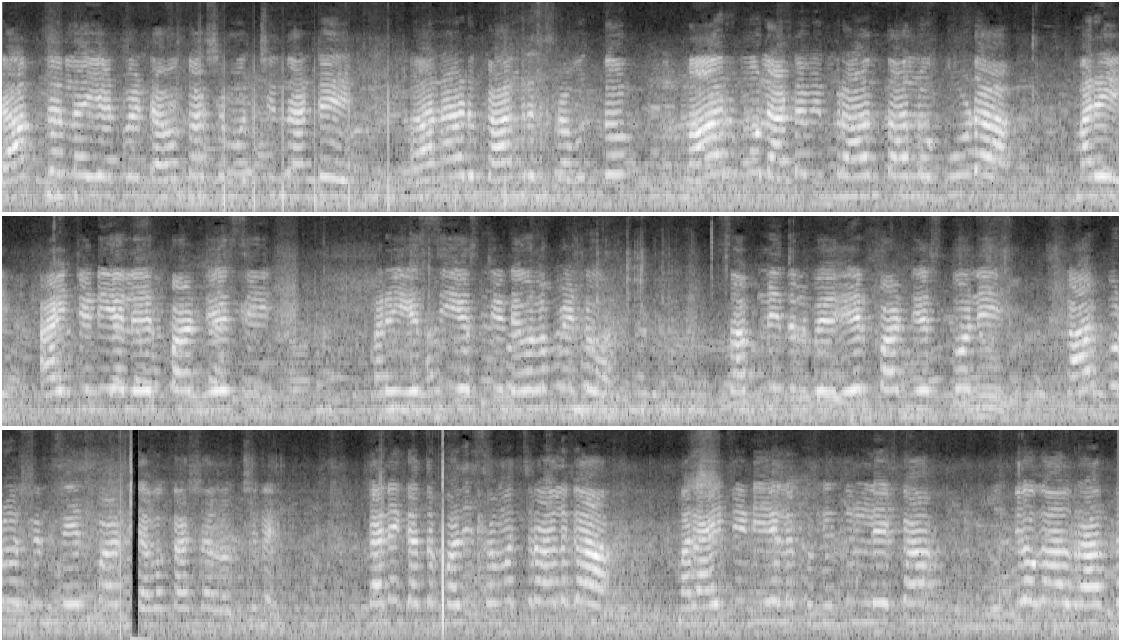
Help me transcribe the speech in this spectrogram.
డాక్టర్లు అయ్యేటువంటి అవకాశం వచ్చిందంటే ఆనాడు కాంగ్రెస్ ప్రభుత్వం మారుమూల అటవీ ప్రాంతాల్లో కూడా మరి ఐటీడీఎల్ ఏర్పాటు చేసి మరి ఎస్సీ ఎస్టీ డెవలప్మెంట్ సబ్ నిధులు ఏర్పాటు చేసుకొని కార్పొరేషన్స్ ఏర్పాటు చేసే అవకాశాలు వచ్చినాయి. కానీ గత పది సంవత్సరాలుగా మరి ఐటీడీఏలకు నిధులు లేక ఉద్యోగాలు రాక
